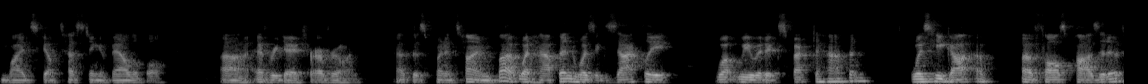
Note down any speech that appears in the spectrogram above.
wide scale testing available uh, every day for everyone at this point in time. But what happened was exactly what we would expect to happen was he got a, a false positive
